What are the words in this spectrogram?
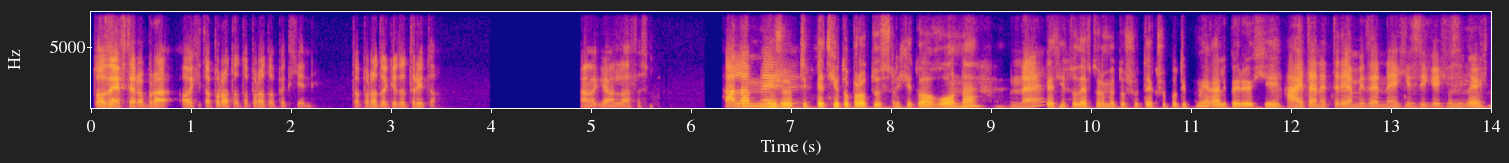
Το δεύτερο, μπρα... όχι, το πρώτο, το πρώτο πετυχαίνει. Το πρώτο και το τρίτο. Αν δεν κάνω λάθος. Αλλά Νομίζω ότι πέτυχε το πρώτο στην αρχή του αγώνα. Ναι. Πέτυχε το δεύτερο με το σουτ έξω από τη μεγάλη περιοχή. Α, ήταν 3-0. Ναι, έχεις δίκιο, έχεις δίκιο, έχει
